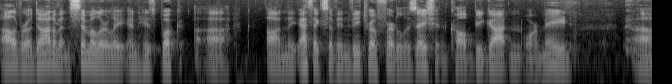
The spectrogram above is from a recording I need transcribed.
Oliver O'Donovan, similarly, in his book uh, on the ethics of in vitro fertilization called Begotten or Made, uh,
